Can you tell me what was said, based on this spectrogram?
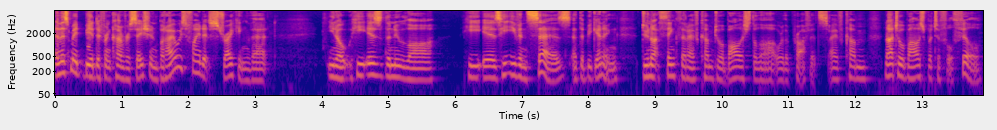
And this may be a different conversation, but I always find it striking that, you know, he is the new law. He is, he even says at the beginning, do not think that I have come to abolish the law or the prophets. I have come not to abolish, but to fulfill.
